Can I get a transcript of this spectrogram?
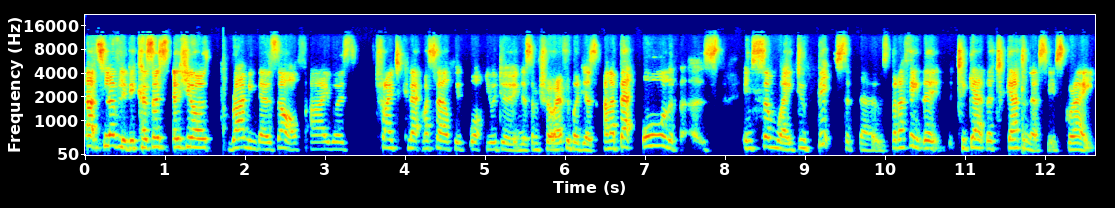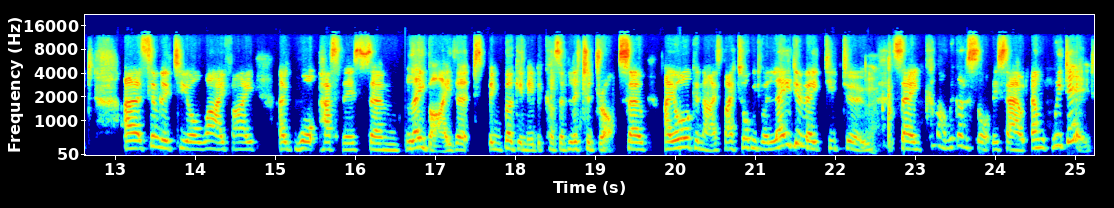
That's lovely because as, as you're rhyming those off, I was trying to connect myself with what you're doing, as I'm sure everybody does. And I bet all of us in some way do bits of those but i think that to get the togetherness is great. Uh, similar to your wife i, I walked past this um, lay-by that's been bugging me because of litter drops. So i organized by talking to a lady of 82 saying come on we've got to sort this out. And we did.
